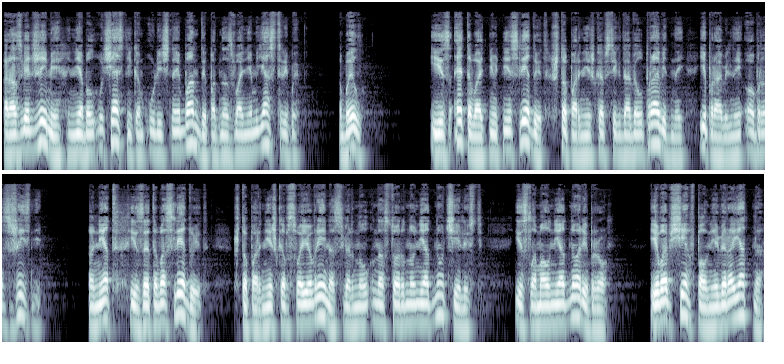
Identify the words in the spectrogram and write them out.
разве Джимми не был участником уличной банды под названием «Ястребы»? Был. из этого отнюдь не следует, что парнишка всегда вел праведный и правильный образ жизни. Нет, из этого следует, что парнишка в свое время свернул на сторону не одну челюсть и сломал не одно ребро, и вообще, вполне вероятно,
